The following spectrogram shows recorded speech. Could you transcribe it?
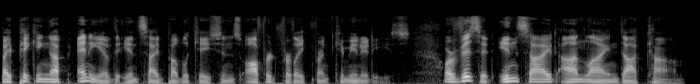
by picking up any of the Inside publications offered for lakefront communities, or visit InsideOnline.com.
